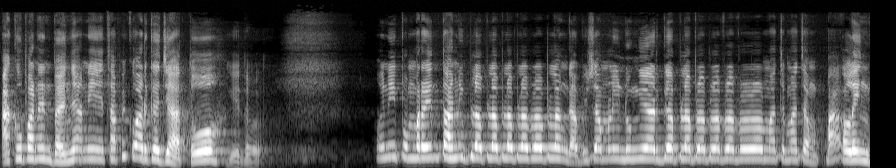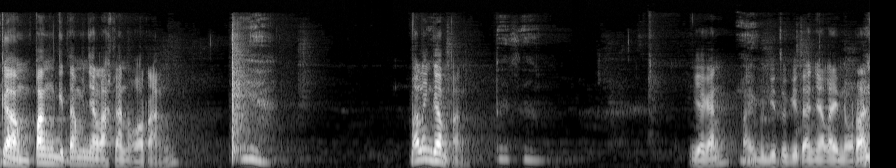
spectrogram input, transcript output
Aku panen banyak nih, tapi kok harga jatuh gitu. Oh, ini pemerintah nih bla bla bla bla bla bla nggak bisa melindungi harga bla bla bla bla bla bla, macam-macam. Paling gampang kita menyalahkan orang. Iya. Paling gampang. Ya kan? Paling begitu kita nyalain orang,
